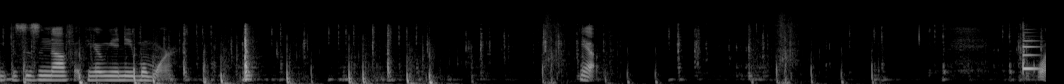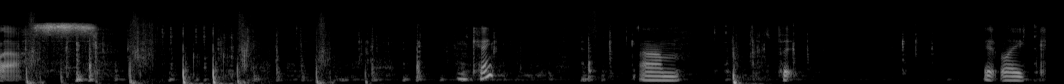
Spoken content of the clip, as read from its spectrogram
Think this is enough. I think I'm gonna need one more. Yeah. Glass. Okay. Um, let's put it like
